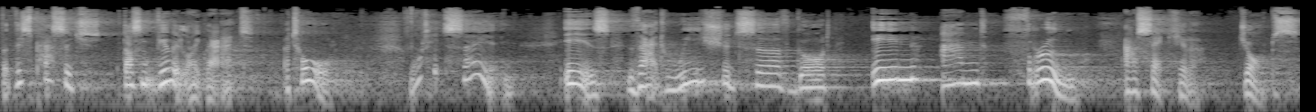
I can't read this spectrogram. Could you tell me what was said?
But this passage doesn't view it like that at all. What it's saying is that we should serve God in and through our secular jobs.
